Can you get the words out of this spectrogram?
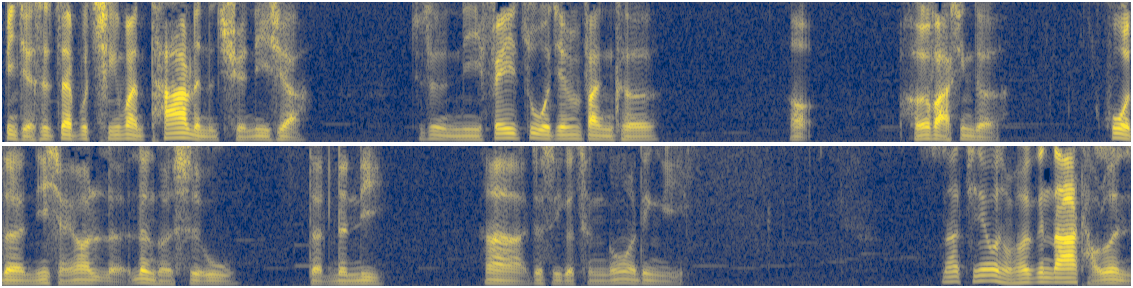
并且是在不侵犯他人的权利下，就是你非作奸犯科，哦，合法性的获得你想要的任何事物的能力。啊，这是一个成功的定义。那今天为什么会跟大家讨论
